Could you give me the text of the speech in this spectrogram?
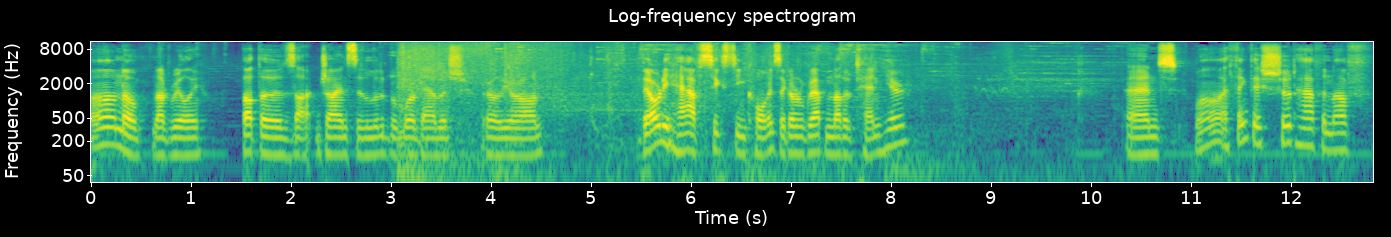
Oh no, not really. Thought the Giants did a little bit more damage earlier on. They already have 16 coins, they're gonna grab another 10 here. And, well, I think they should have enough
